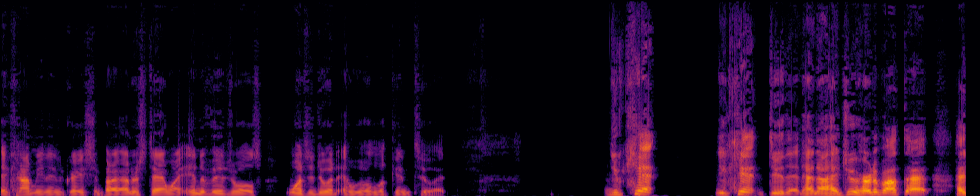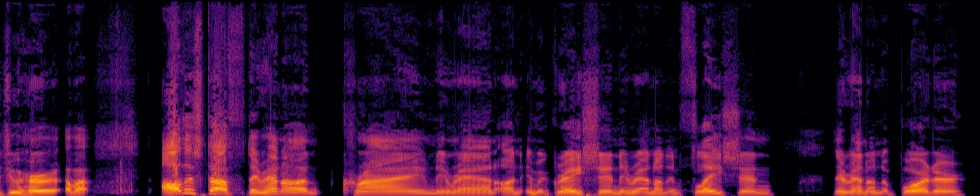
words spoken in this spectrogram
economy and integration. But I understand why individuals want to do it, and we will look into it. You can't you can't do that. Now, had you heard about that? Had you heard about all this stuff they ran on crime, they ran on immigration, they ran on inflation, they ran on the border.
